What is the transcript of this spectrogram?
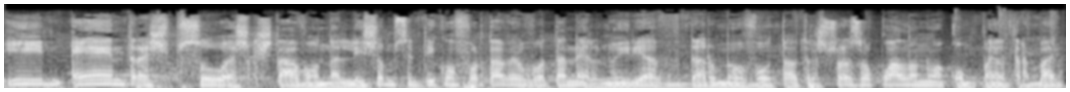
E entre as pessoas que estavam na lista, eu me senti confortável votar nele. Não iria dar o meu voto a outras pessoas, ao qual eu não acompanho o trabalho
